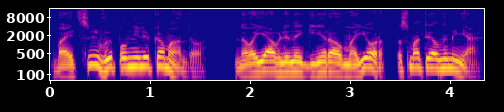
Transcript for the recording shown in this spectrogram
Бойцы выполнили команду. Новоявленный генерал-майор посмотрел на меня.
